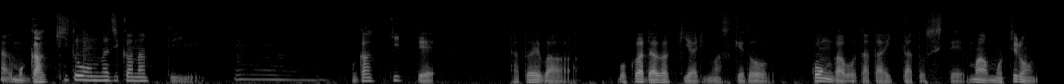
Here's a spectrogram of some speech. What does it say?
なんかもう楽器と同じかなっていう。楽器って例えば僕は打楽器やりますけどコンガを叩いたとしてまあもちろん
